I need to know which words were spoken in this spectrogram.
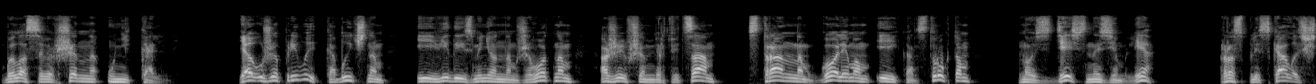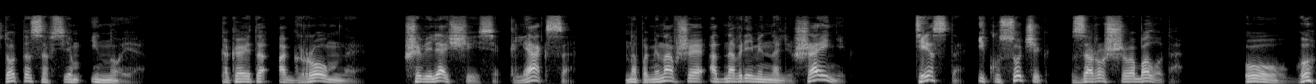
была совершенно уникальной. Я уже привык к обычным и видоизмененным животным, ожившим мертвецам, странным големам и конструктам, но здесь, на земле, расплескалось что-то совсем иное. Какая-то огромная, шевелящаяся клякса, напоминавшая одновременно лишайник, тесто и кусочек заросшего болота. Ого!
